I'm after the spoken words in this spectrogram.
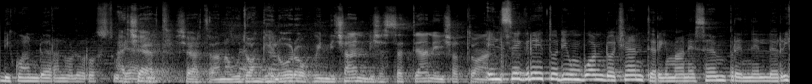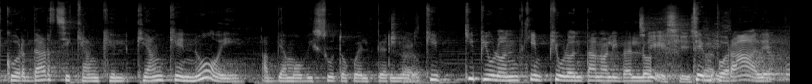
di quando erano loro Eh studenti. certo, certo, hanno avuto anche loro 15 anni, 17 anni, 18 anni. E il segreto di un buon docente rimane sempre nel ricordarsi che anche, che anche noi abbiamo vissuto quel periodo, Certo. chi, chi più lon- chi più lontano a livello Sì, sì, certo. temporale. Dopo,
